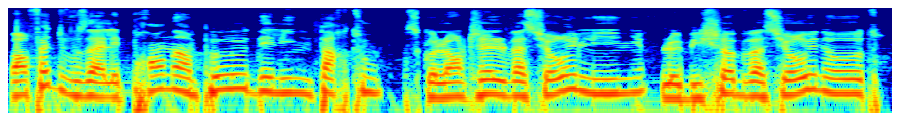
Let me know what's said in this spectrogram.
bah en fait vous allez prendre un peu des lignes partout. Parce que l'Angel va sur une ligne, le Bishop va sur une autre,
